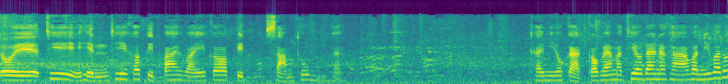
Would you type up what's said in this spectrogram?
โดยที่เห็นที่เขาติดป้ายไว้ก็ปิดสามทุ่มค่ะ ใครมีโอกาสก็แวะมาเที่ยวได้นะคะ วันนี้วารุ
